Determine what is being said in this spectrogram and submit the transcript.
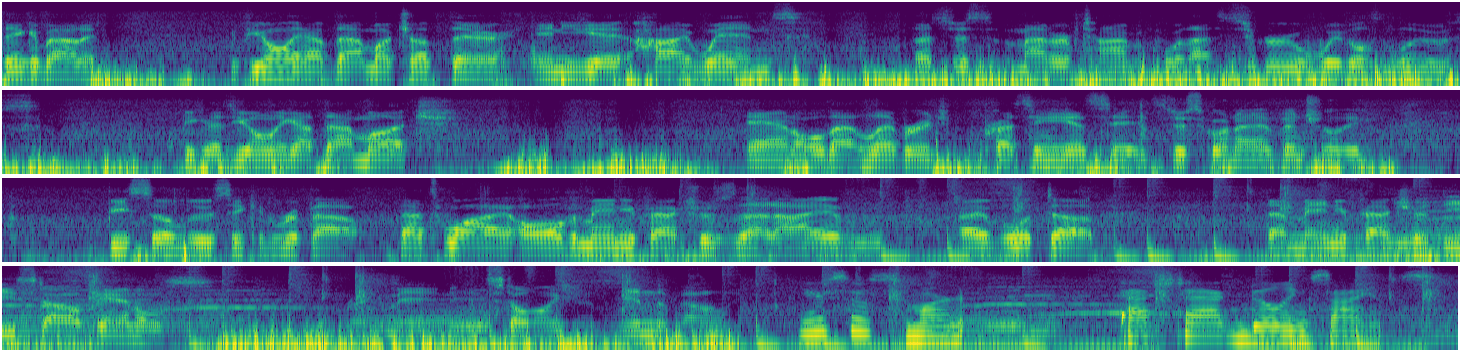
think about it. If you only have that much up there and you get high winds, that's just a matter of time before that screw wiggles loose because you only got that much and all that leverage pressing against it, it's just going to eventually be so loose it could rip out. That's why all the manufacturers that I've, I've looked up that manufacture these style panels recommend installing them in the valley. You're so smart. Hashtag building science.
